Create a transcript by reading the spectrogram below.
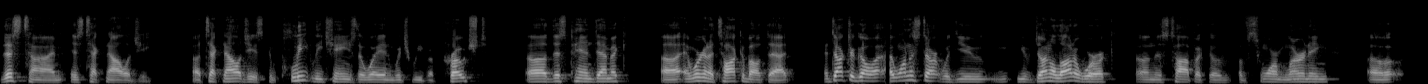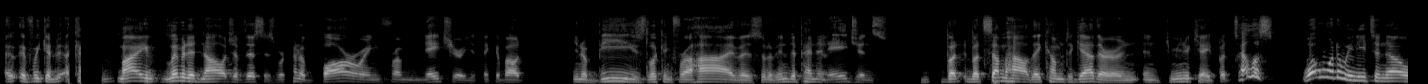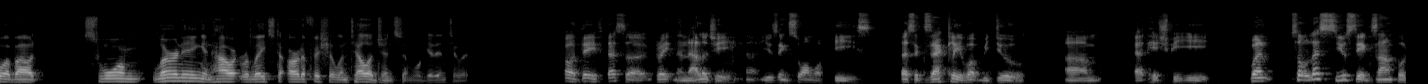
this time is technology. Uh, technology has completely changed the way in which we've approached uh, this pandemic. Uh, and we're going to talk about that. And Dr. Goh, I want to start with you. You've done a lot of work on this topic of, of swarm learning. Uh, if we could, my limited knowledge of this is we're kind of borrowing from nature. You think about, you know, bees looking for a hive as sort of independent agents, but, but somehow they come together and, and communicate. But tell us, what, what do we need to know about swarm learning and how it relates to artificial intelligence? And we'll get into it. Oh, Dave, that's a great analogy uh, using swarm of bees. That's exactly what we do um, at HPE. When so let's use the example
